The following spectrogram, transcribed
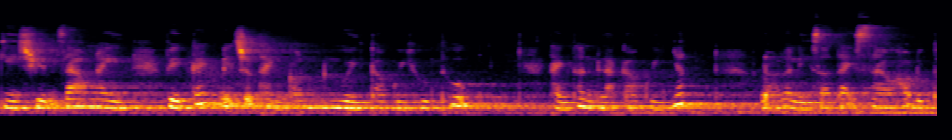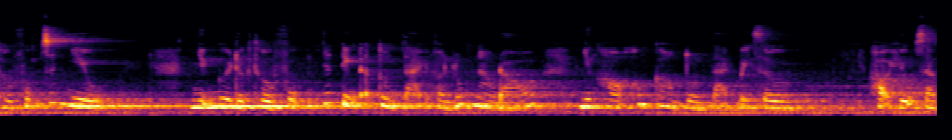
kỳ chuyển giao này về cách để trở thành con người cao quý hướng thượng. Thánh thần là cao quý nhất đó là lý do tại sao họ được thờ phụng rất nhiều. Những người được thờ phụng nhất định đã tồn tại vào lúc nào đó, nhưng họ không còn tồn tại bây giờ. Họ hiểu rằng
